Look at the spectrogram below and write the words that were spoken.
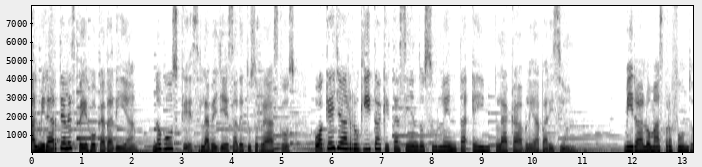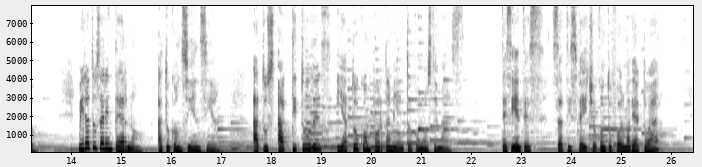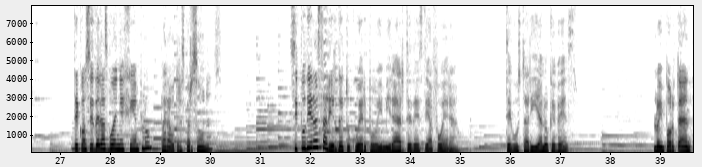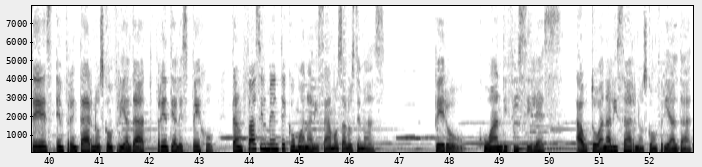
Al mirarte al espejo cada día, no busques la belleza de tus rasgos o aquella arruguita que está haciendo su lenta e implacable aparición. Mira a lo más profundo. Mira a tu ser interno, a tu conciencia, a tus actitudes y a tu comportamiento con los demás. ¿Te sientes satisfecho con tu forma de actuar? ¿Te consideras buen ejemplo para otras personas? Si pudieras salir de tu cuerpo y mirarte desde afuera, ¿te gustaría lo que ves? Lo importante es enfrentarnos con frialdad frente al espejo tan fácilmente como analizamos a los demás. Pero, ¿cuán difícil es autoanalizarnos con frialdad?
